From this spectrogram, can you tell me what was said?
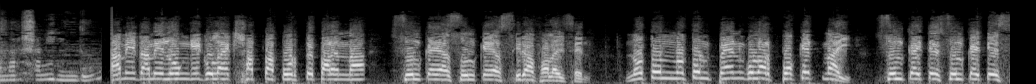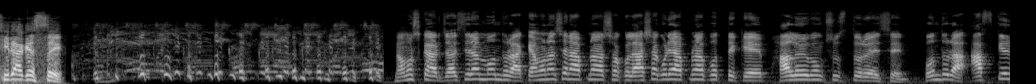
আমার স্বামী হিন্দু। দামি দামি লুঙ্গিগুলো এক সপ্তাহ পরতে পারেন না সুলকাইয়া সুলকাইয়া সিরা ফলাইছেন। নতুন নতুন প্যান্টগুলার পকেট নাই সুলকাইতে সুলকাইতে সিরা গেছে। নমস্কার, জয় শ্রীরাম বন্ধুরা। কেমন আছেন আপনারা সকলে? আশা করি আপনারা প্রত্যেকে ভালো এবং সুস্থ রয়েছেন। বন্ধুরা, আজকের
